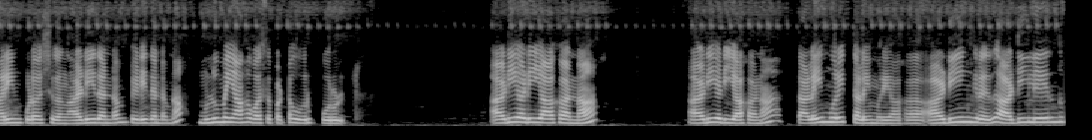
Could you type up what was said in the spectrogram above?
மறின்னு கூட வச்சுக்கோங்க. அடிதண்டம் பிடிதண்டம்னா முழுமையாக வசப்பட்ட ஒரு பொருள். அடி அடியாகனா அடி அடியாகனா தலைமுறை தலைமுறையாக. அடிங்கிறது அடியிலேருந்து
